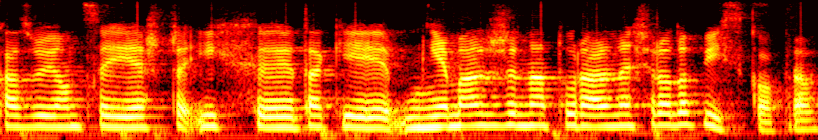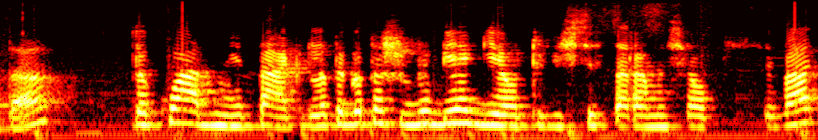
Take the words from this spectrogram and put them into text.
pokazujące jeszcze ich y, takie niemalże naturalne środowisko, prawda? Dokładnie, tak. Dlatego też wybiegi oczywiście staramy się opisywać,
